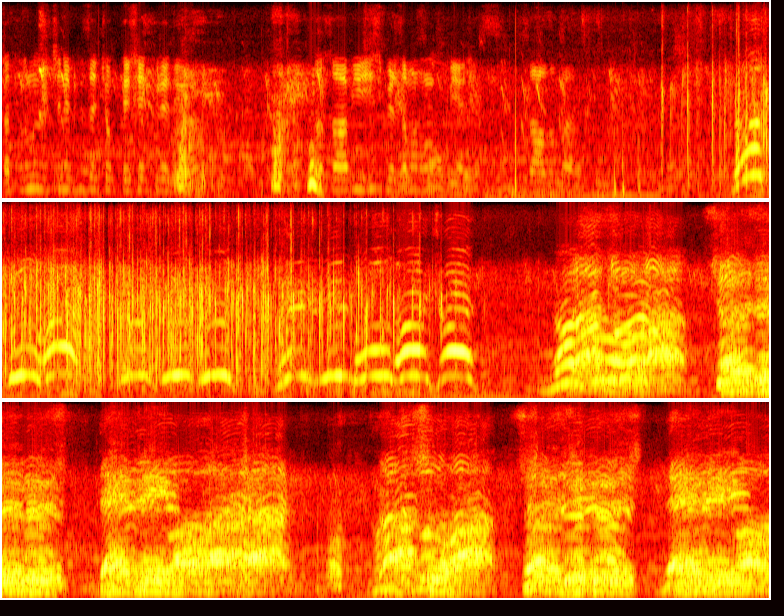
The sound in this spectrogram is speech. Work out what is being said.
Katılımınız için hepinize çok teşekkür ediyorum. Nasuh abiyi hiçbir zaman unutmayacağız. Sağ olun, var olun. Nasuha sözümüz devrim olacak. Nasuha sözümüz devrim olacak. Nasuha sözümüz devrim olacak.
